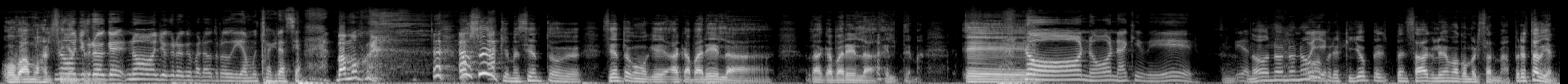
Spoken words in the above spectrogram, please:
O vamos al siguiente. No, yo creo que, no, yo creo que para otro día, muchas gracias. Vamos con. no sé, que me siento, siento como que acaparé la, la acaparé la, el tema. Eh, no, no, nada que ver. No, no, no, no, pero es que yo pensaba que lo íbamos a conversar más. Pero está bien.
